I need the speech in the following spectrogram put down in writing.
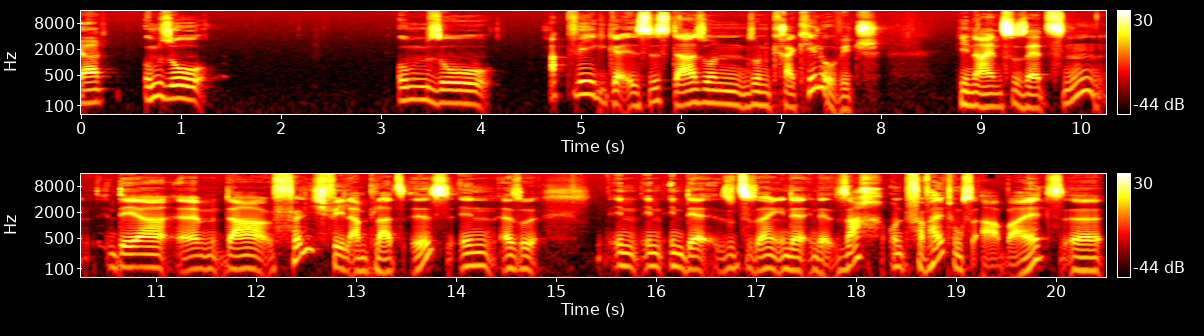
Ja, umso, umso abwegiger ist es, da so ein, so ein Krakelowitsch hineinzusetzen, der ähm, da völlig fehl am Platz ist, in, also in, in, in der sozusagen in der, in der Sach- und Verwaltungsarbeit, äh,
